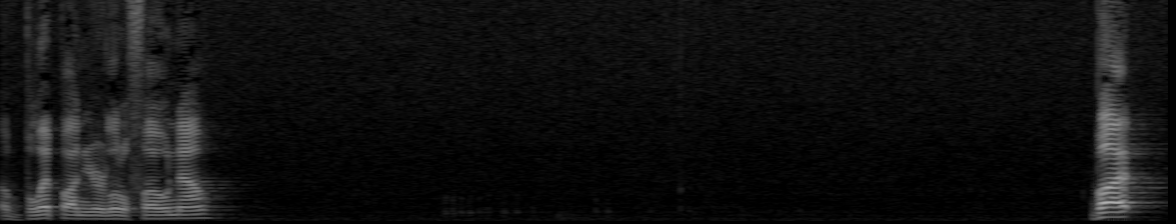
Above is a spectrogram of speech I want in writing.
a blip on your little phone now. But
